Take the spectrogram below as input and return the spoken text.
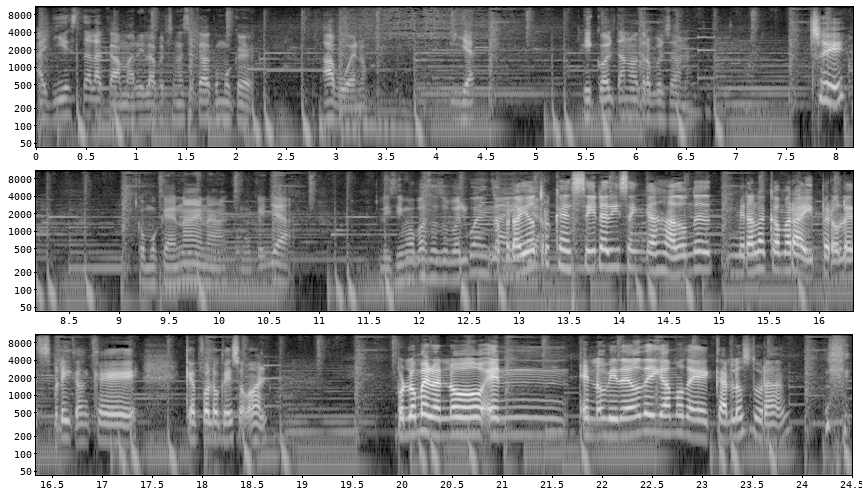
allí está la cámara, y la persona se queda como que, ah, bueno, y ya. Y cortan a otra persona. Sí, Como que nada, nada, como que ya. Le hicimos pasar su vergüenza. No, pero hay ya. otros que sí le dicen, ajá, ¿dónde mira la cámara ahí? Pero le explican qué, qué fue lo que hizo mal. Por lo menos en, lo, en, en los videos, digamos, de Carlos Durán,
